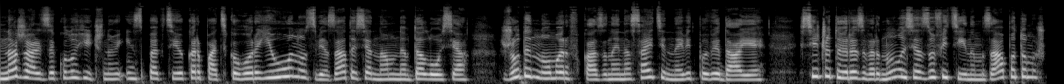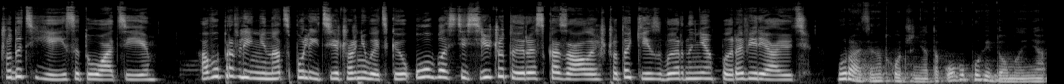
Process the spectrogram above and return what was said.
На жаль, з екологічною інспекцією Карпатського регіону зв'язатися нам не вдалося. Жоден номер, вказаний на сайті, не відповідає. Всі чотири звернулися з офіційним запитом щодо цієї ситуації. А в управлінні Нацполіції Чернівецької області всі чотири сказали, що такі звернення перевіряють. У разі надходження такого повідомлення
